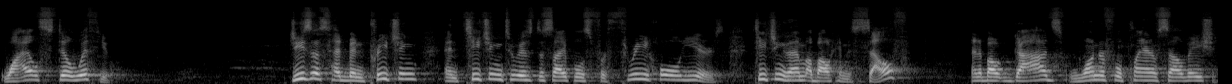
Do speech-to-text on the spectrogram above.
while still with you. Jesus had been preaching and teaching to his disciples for three whole years, teaching them about himself and about God's wonderful plan of salvation.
